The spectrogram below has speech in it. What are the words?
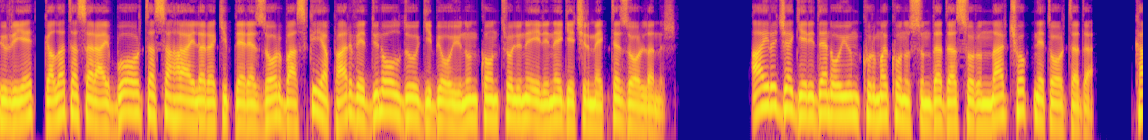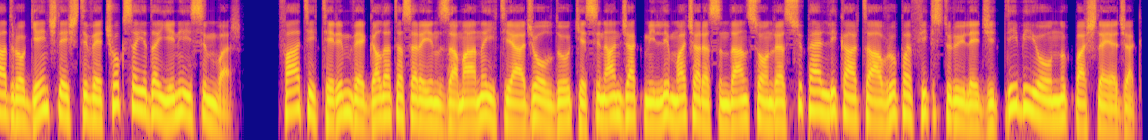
Hürriyet, Galatasaray bu orta sahayla rakiplere zor baskı yapar ve dün olduğu gibi oyunun kontrolünü eline geçirmekte zorlanır. Ayrıca geriden oyun kurma konusunda da sorunlar çok net ortada. Kadro gençleşti ve çok sayıda yeni isim var. Fatih Terim ve Galatasaray'ın zamana ihtiyacı olduğu kesin ancak milli maç arasından sonra Süper Lig artı Avrupa fikstürüyle ciddi bir yoğunluk başlayacak.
